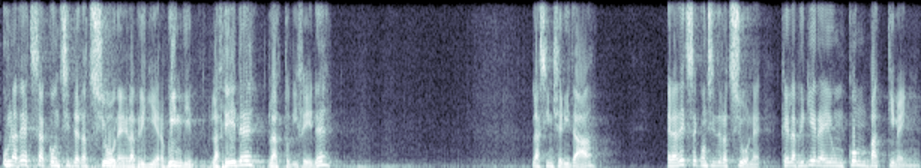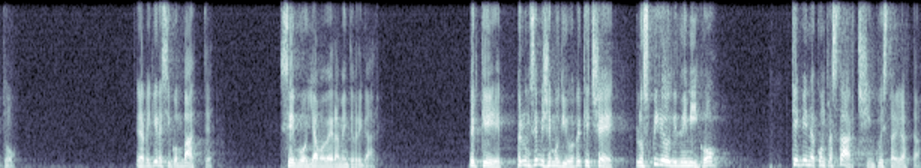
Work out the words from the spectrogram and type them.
Una terza considerazione nella preghiera, quindi la fede, l'atto di fede, la sincerità e la terza considerazione che la preghiera è un combattimento. E la preghiera si combatte se vogliamo veramente pregare. Perché? Per un semplice motivo, perché c'è lo spirito del nemico che viene a contrastarci in questa realtà.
